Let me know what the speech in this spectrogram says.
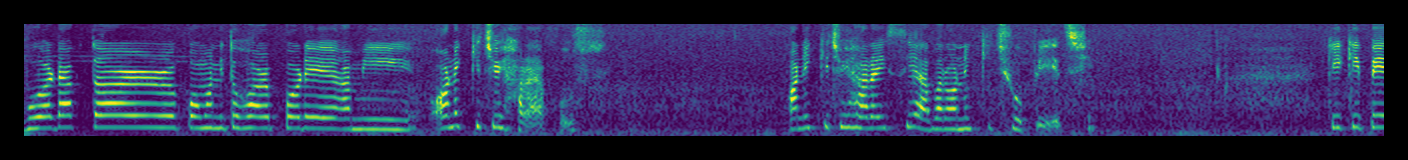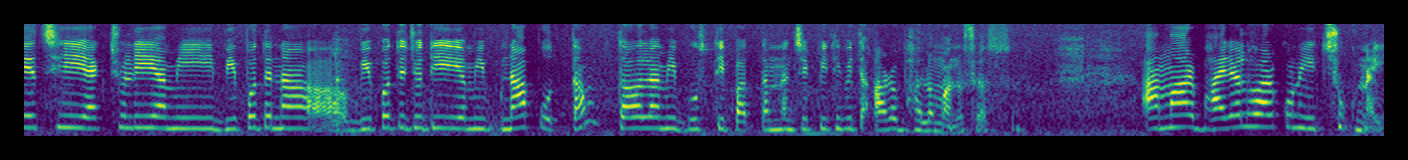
ভুয়া ডাক্তার প্রমাণিত হওয়ার পরে আমি অনেক কিছুই হারায় অনেক কিছুই হারাইছি, আবার অনেক কিছু পেয়েছি। কি কি পেয়েছি? অ্যাকচুয়ালি আমি বিপদে না, বিপদে যদি আমি না পড়তাম, তাহলে আমি বুঝতেই পারতাম না যে পৃথিবীতে আরও ভালো মানুষ আছে। আমার ভাইরাল হওয়ার কোনো ইচ্ছুক নাই।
